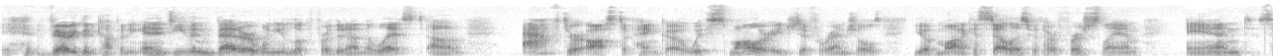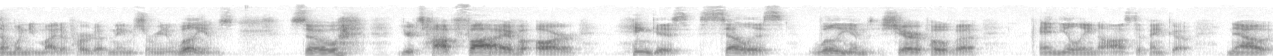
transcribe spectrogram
very good company, and it's even better when you look further down the list. Um, after Ostapenko, with smaller age differentials, you have Monica Seles with her first slam, and someone you might have heard of named Serena Williams. So your top five are Hingis, Seles, Williams, Sharapova, and Yelena Ostapenko. Now,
